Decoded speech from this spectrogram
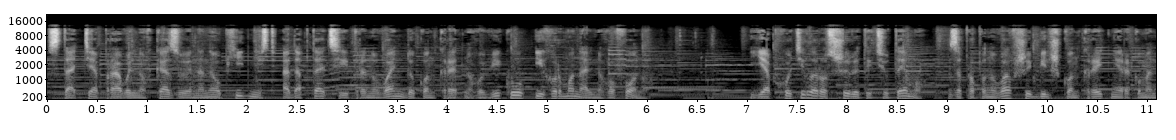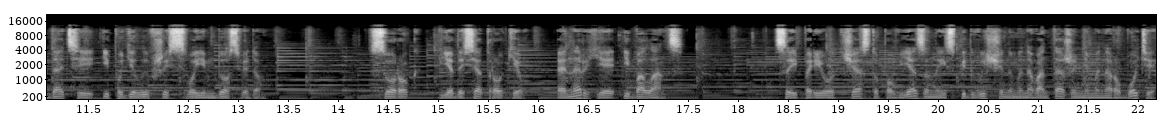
Стаття правильно вказує на необхідність адаптації тренувань до конкретного віку і гормонального фону. Я б хотіла розширити цю тему, запропонувавши більш конкретні рекомендації і поділившись своїм досвідом. 40-50 років енергія і баланс. Цей період часто пов'язаний з підвищеними навантаженнями на роботі,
